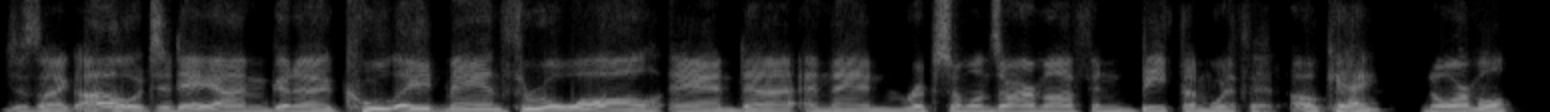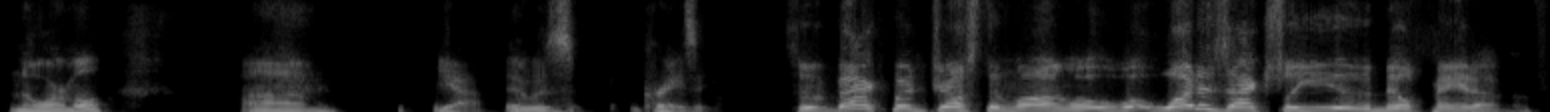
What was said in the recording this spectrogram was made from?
just like, oh, today I'm gonna Kool Aid man through a wall and uh, and then rip someone's arm off and beat them with it. Okay, normal, normal. Um, yeah, it was crazy. So back with Justin Long, what, what, what is actually the milk made of?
